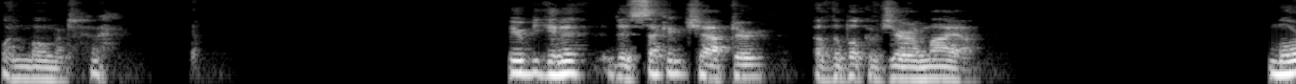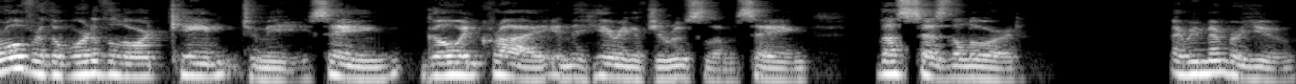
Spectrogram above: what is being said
One moment. Here beginneth the second chapter of the book of Jeremiah. Moreover, the word of the Lord came to me, saying, Go and cry in the hearing of Jerusalem, saying, Thus says the Lord, I remember you,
